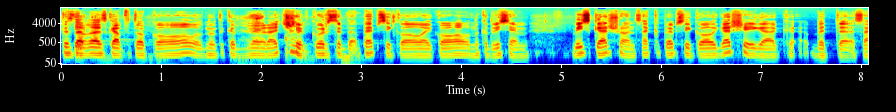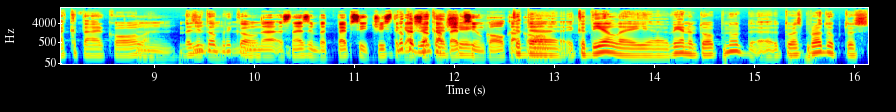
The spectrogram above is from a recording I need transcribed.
Tas tāpat kā par to kolu. Nu, kad nevar atšķirt, kurš ir Pepsi kola vai kola. Nu, kad visiem viss garšo un saka, ka Pepsi kola ir garšīgāka, bet uh, saka, tā ir kola. Mm. Nezinu to prikolu. Ne, es nezinu, bet Pepsi čisti Nu, garšo kā Pepsi un Coca Kad, Cola. uh, kad ielēja vienu un to, nu, d- tos produktus.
